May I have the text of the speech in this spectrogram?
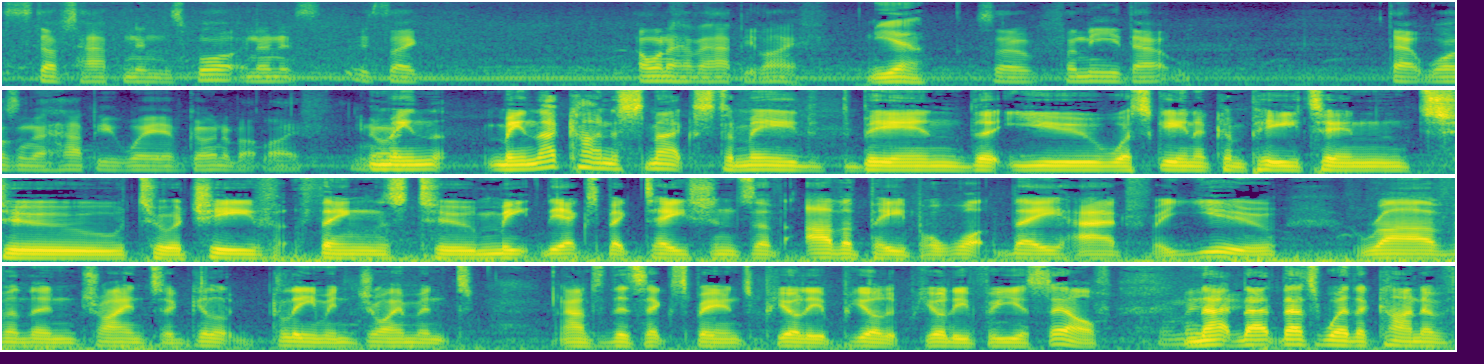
stuff's happening in the sport, and then it's it's like I want to have a happy life. Yeah. So for me, that that wasn't a happy way of going about life. You know, I mean, I mean that kind of smacks to me, being that you were skiing and competing to to achieve things to meet the expectations of other people, what they had for you, rather than trying to glean enjoyment out of this experience purely purely purely for yourself. Well, and that, that that's where the kind of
